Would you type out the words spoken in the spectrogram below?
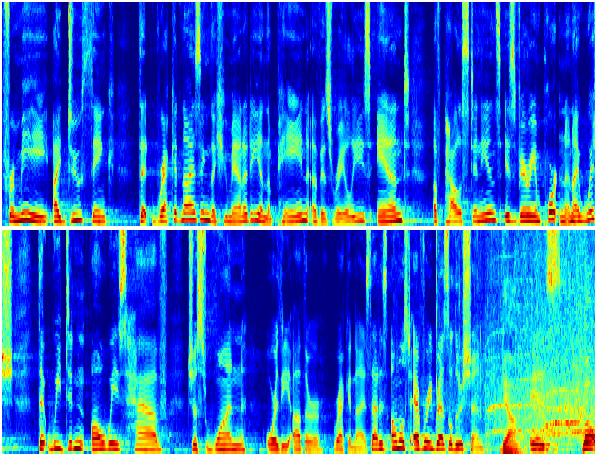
for me i do think that recognizing the humanity and the pain of israelis and of palestinians is very important. And i wish that we didn't always have just one or the other recognized. That is almost every resolution. Yeah. Is well.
